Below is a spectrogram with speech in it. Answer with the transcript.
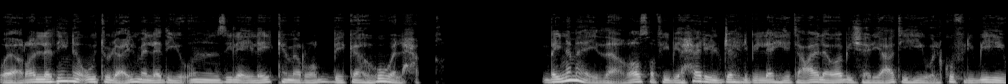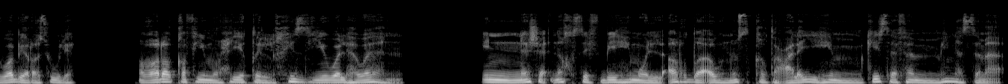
ويرى الذين أوتوا العلم الذي أنزل إليك من ربك هو الحق. بينما إذا غاص في بحار الجهل بالله تعالى وبشريعته والكفر به وبرسوله غرق في محيط الخزي والهوان. إن نشأ نخسف بهم الأرض أو نسقط عليهم كسفا من السماء.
